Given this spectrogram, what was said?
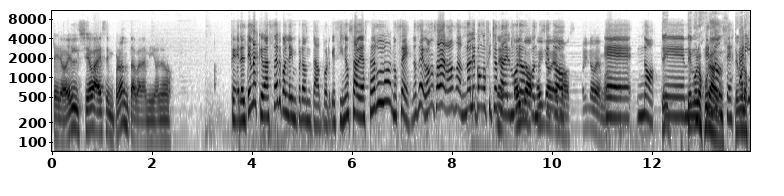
pero él lleva esa impronta para mí, ¿o no? Pero el tema es que va a hacer con la impronta, porque si no sabe hacerlo, no sé, no sé, vamos a ver, vamos a ver. No le pongo fichas a Del hoy Moro hoy lo vemos, hoy lo vemos. Eh, no. Te- em, tengo los jurados, Entonces, tengo los carisma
